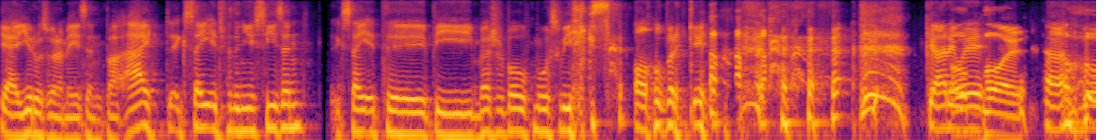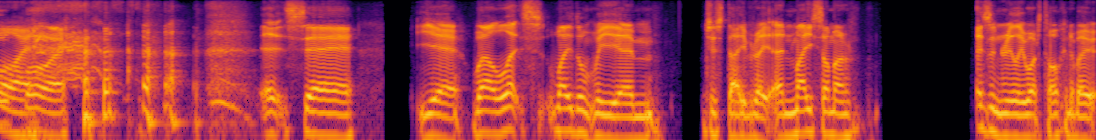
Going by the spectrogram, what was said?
yeah, Euros were amazing, but I excited for the new season. Excited to be miserable most weeks all over again. Can't oh wait. boy! Oh boy! Oh boy! it's uh, Yeah, well, let's. Why don't we um, just dive right in? My summer isn't really worth talking about.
